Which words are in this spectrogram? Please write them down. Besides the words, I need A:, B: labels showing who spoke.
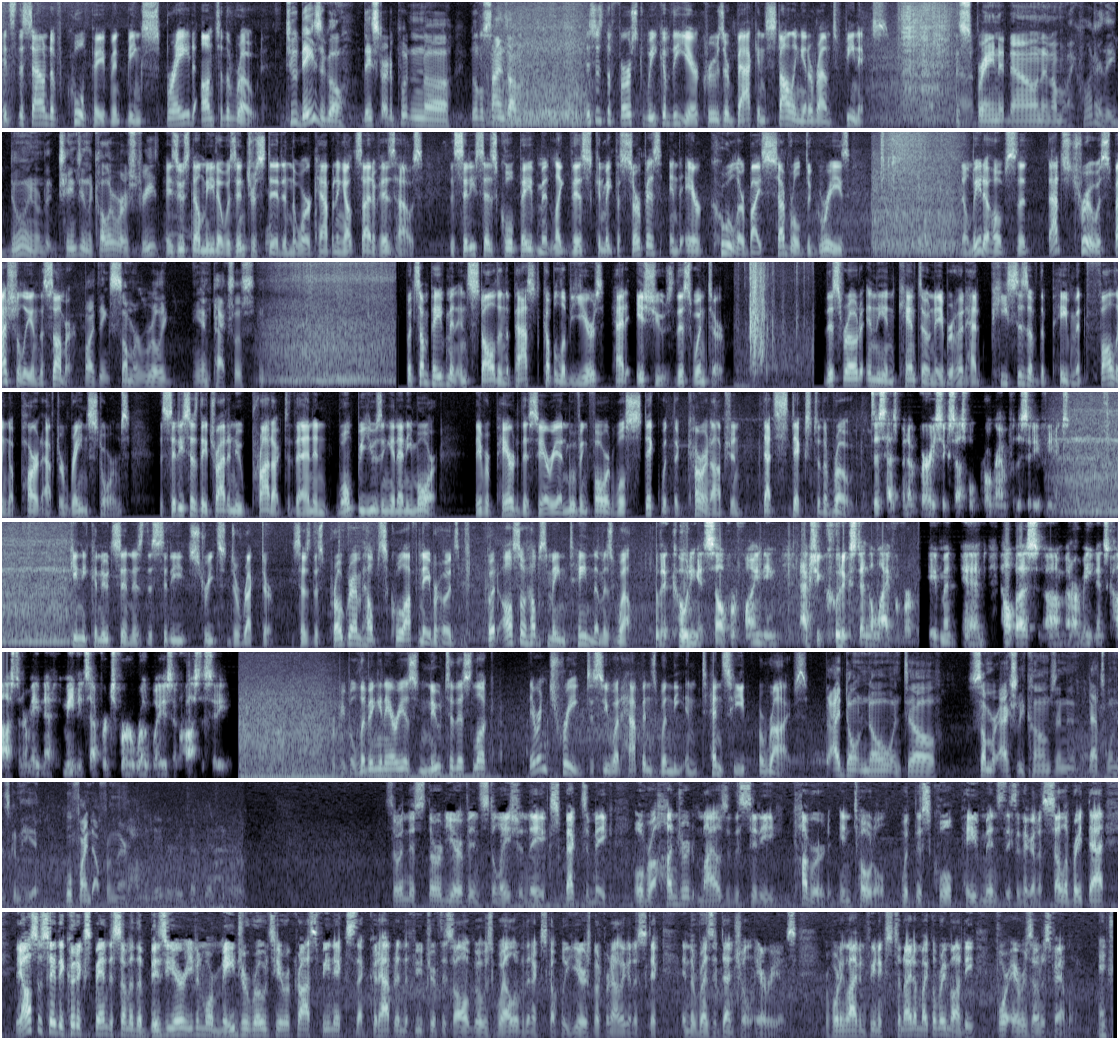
A: It's the sound of cool pavement being sprayed onto the road.
B: Two days ago, they started putting uh, little signs out.
A: This is the first week of the year crews are back installing it around Phoenix.
B: and spraying it down, and I'm like, what are they doing? Are they changing the color of our streets?
A: Jesus Nelmita was interested in the work happening outside of his house. The city says cool pavement like this can make the surface and air cooler by several degrees. Nelmita hopes that that's true, especially in the summer.
B: I think summer really impacts us.
A: But some pavement installed in the past couple of years had issues this winter. This road in the Encanto neighborhood had pieces of the pavement falling apart after rainstorms. The city says they tried a new product then and won't be using it anymore. They repaired this area and moving forward will stick with the current option that sticks to the road.
C: This has been a very successful program for the city of Phoenix.
A: Kini Knudson is the city streets director. He says this program helps cool off neighborhoods, but also helps maintain them as well.
C: The coating itself, we're finding, actually could extend the life of our pavement and help us um, in our maintenance costs and our maintenance maintenance efforts for roadways across the city.
A: For people living in areas new to this look, they're intrigued to see what happens when the intense heat arrives.
B: I don't know until summer actually comes, and that's when it's going to hit. We'll find out from there.
A: So, in this third year of installation, they expect to make over 100 miles of the city covered in total with this cool pavements. They said they're going to celebrate that. They also say they could expand to some of the busier, even more major roads here across Phoenix. That could happen in the future if this all goes well over the next couple of years, but for now, they're going to stick in the residential areas. Reporting live in Phoenix tonight, I'm Michael Raimondi for Arizona's Family.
